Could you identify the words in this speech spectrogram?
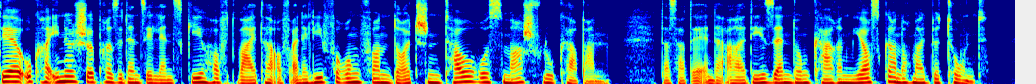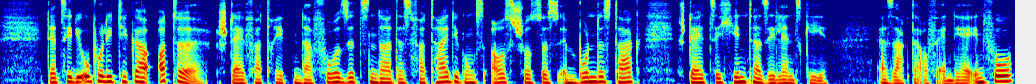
Der ukrainische Präsident Zelensky hofft weiter auf eine Lieferung von deutschen Taurus-Marschflugkörpern. Das hat er in der ARD-Sendung Karen Mioska nochmal betont. Der CDU-Politiker Otte, stellvertretender Vorsitzender des Verteidigungsausschusses im Bundestag, stellt sich hinter Zelensky. Er sagte auf NDR Info,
